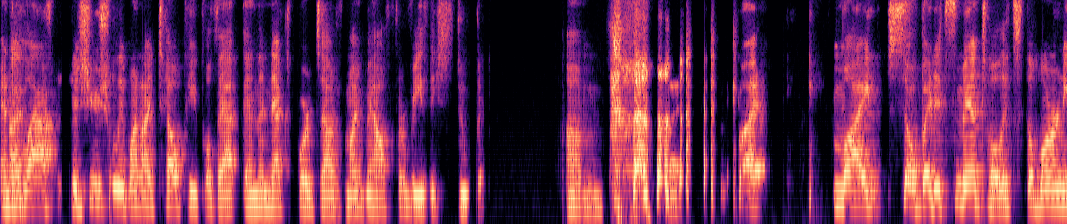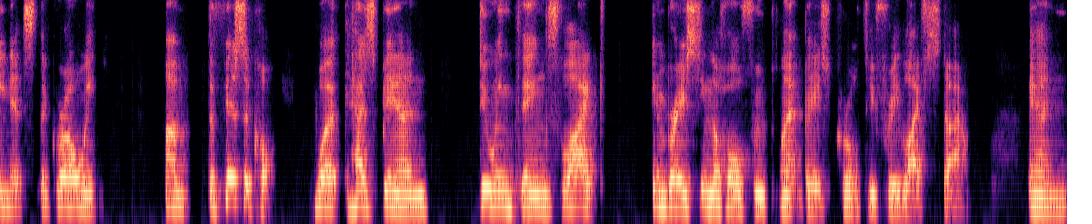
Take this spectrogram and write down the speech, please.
and I laugh because usually when I tell people that, then the next words out of my mouth are really stupid. Um, but, but my so but it's mental it's the learning it's the growing um the physical what has been doing things like embracing the whole food plant-based cruelty-free lifestyle and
